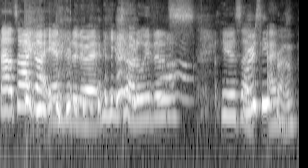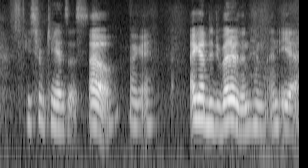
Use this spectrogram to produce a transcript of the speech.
That's how I got Andrew to do it. He totally did. He was like, Where's he from? He's from Kansas. Oh, okay. I got to do better than him then. Yeah.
